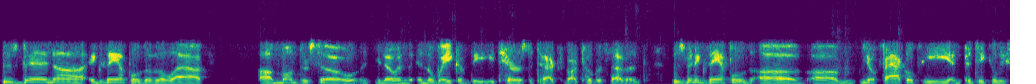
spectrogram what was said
there's been uh, examples over the last uh, month or so, you know, in, in the wake of the terrorist attacks of October 7th. There's been examples of um, you know faculty and particularly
